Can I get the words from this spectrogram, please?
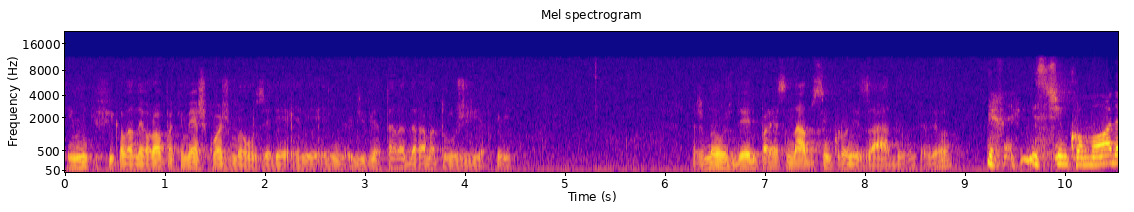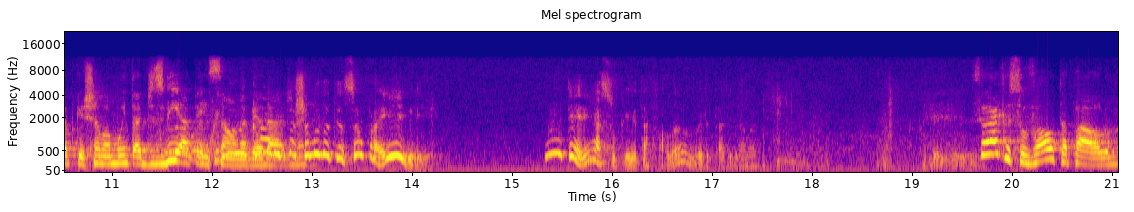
Tem um que fica lá na Europa que mexe com as mãos. Ele, ele, ele, ele devia estar na dramaturgia, porque ele, as mãos dele parecem nada sincronizado, entendeu? Isso te incomoda porque chama muito a desvia a atenção, na verdade. Está né? chamando atenção para ele. Não interessa o que ele está falando, ele está. Né? Será que isso volta, Paulo?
